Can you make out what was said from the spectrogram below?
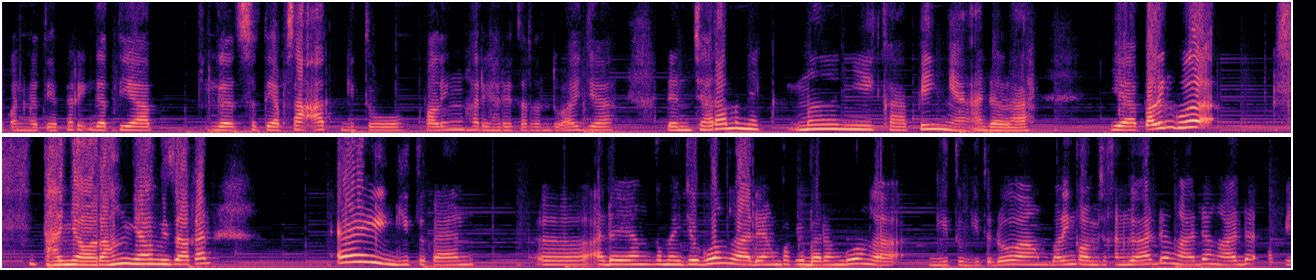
bukan nggak tiap hari nggak tiap nggak setiap saat gitu. Paling hari-hari tertentu aja. Dan cara menyi- menyikapinya adalah ya paling gue tanya orangnya misalkan eh gitu kan. "Eh, ada yang ke meja gue nggak? Ada yang pakai barang gue nggak? Gitu-gitu doang. Paling kalau misalkan nggak ada nggak ada nggak ada. Tapi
